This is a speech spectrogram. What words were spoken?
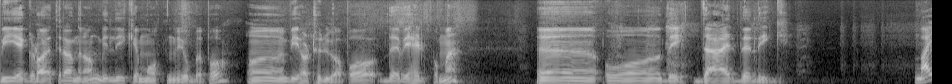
vi er glad i trenerne, vi liker måten vi jobber på, vi har trua på det vi holder på med. Eh, og det er ikke der det ligger. Nei,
